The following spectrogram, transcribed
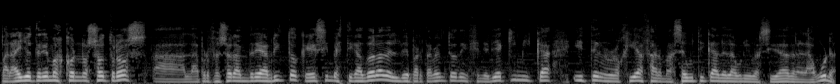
Para ello tenemos con nosotros a la profesora Andrea Brito, que es investigadora del Departamento de Ingeniería Química y Tecnología Farmacéutica de la Universidad de La Laguna.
